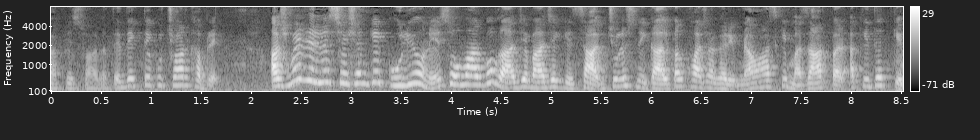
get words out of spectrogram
बार फिर स्वागत है। देखते कुछ और खबरें। अजमेर रेलवे स्टेशन के कूलियों ने सोमवार को गाजे बाजे के साथ जुलूस निकालकर ख्वाजा गरीब नवाज़ की मजार पर अकीदत के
